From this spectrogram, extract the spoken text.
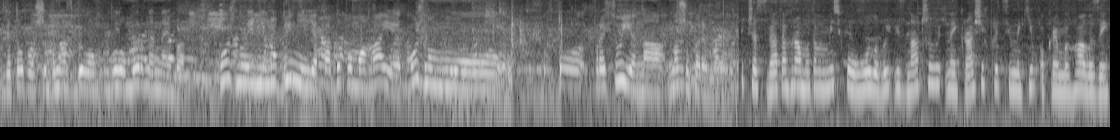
для того, щоб у нас було, було мирне небо, кожної людині, яка допомагає, кожному, працює на нашу перемогу. Під час свята грамотами міського голови відзначили найкращих працівників окремих галузей.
